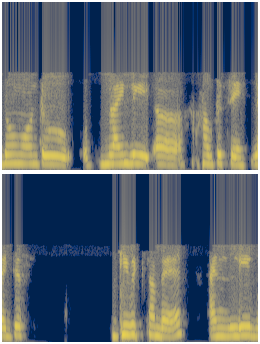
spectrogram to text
don't want to blindly uh, how to say like just give it somewhere and leave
